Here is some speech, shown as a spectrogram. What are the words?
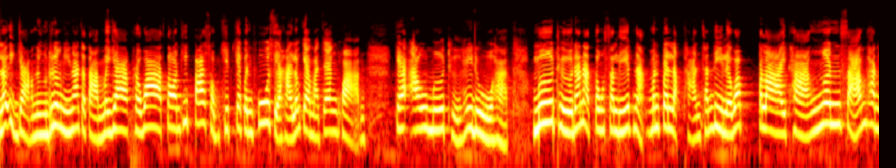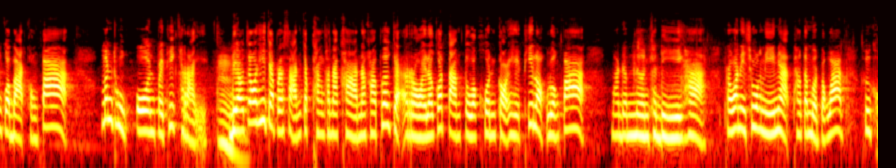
แล้วอีกอย่างหนึ่งเรื่องนี้น่าจะตามไม่ยาก เพราะว่าตอนที่ป้าสมคิดแกเป็นผู้เสียหายแล้วแกมาแจ้งความ แกเอามือถือให้ดูค่ะ มือถือนั้นน่ะตรงสลิปน่ะมันเป็นหลักฐานชั้นดีเลยว่าปลายทางเงิน3,000กว่าบาทของป้า มันถูกโอนไปที่ใครอืมเดี๋ยวเจ้าหน้าที่จะประสานกับทางธนาคารนะคะ เพื่อแกะรอยแล้วก็ตามตัวคนก่อเหตุที่หลอกลวงป้า มาดำเนินคดีค่ะ เพราะว่าในช่วงนี้เนี่ยทางตำรวจบอกว่าคือโค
